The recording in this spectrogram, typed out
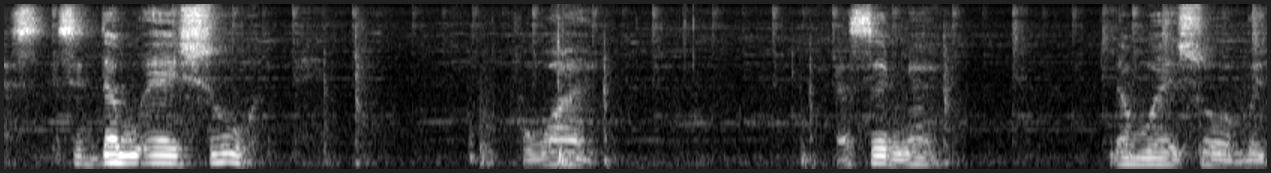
it's, it's a double-edged sword. For one, that's it, man. Double-edged sword, but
